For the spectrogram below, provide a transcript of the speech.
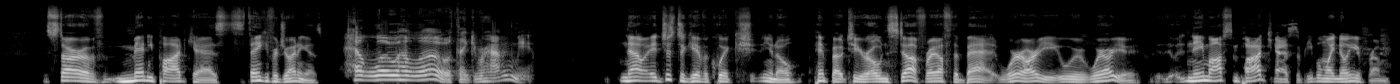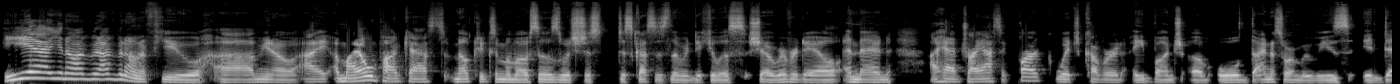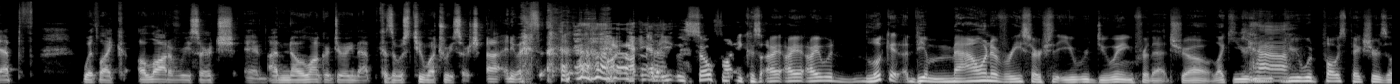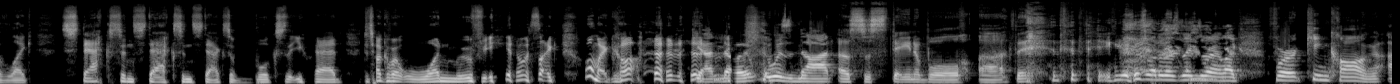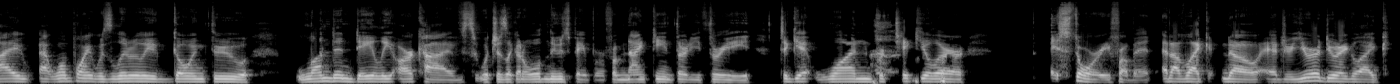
star of many podcasts. Thank you for joining us. Hello, hello. Thank you for having me. Now, it, just to give a quick, sh- you know, pimp out to your own stuff right off the bat. Where are you? Where, where are you? Name off some podcasts that people might know you from. Yeah, you know, I've been I've been on a few. Um, you know, I my own podcast, Milkshakes and Mimosas, which just discusses the ridiculous show Riverdale, and then I had Triassic Park, which covered a bunch of old dinosaur movies in depth with like a lot of research, and I'm no longer doing that because it was too much research. Uh, anyways, I- I- it was so funny because I, I I would look at the amount of research that you were doing for that show. Like you Yeah. you, you would post pictures of like stacks and stacks and stacks of books that you had to talk about one movie, and I was like, oh my god, yeah, no, it, it was not a sustainable uh, thing, thing. It was one of those things where, like, for King Kong, I at one point was literally going through London Daily Archives, which is like an old newspaper from 1933, to get one particular story from it, and I'm like, no, Andrew, you are doing like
